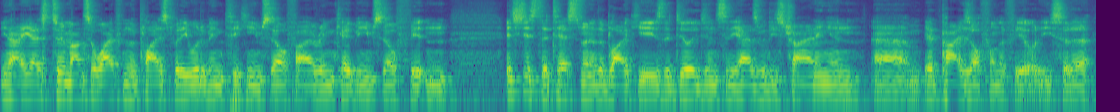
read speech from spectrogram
you know, he has two months away from the place, but he would have been ticking himself over and keeping himself fit. And it's just a testament of the bloke he is, the diligence that he has with his training, and um, it pays off on the field. He sort of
